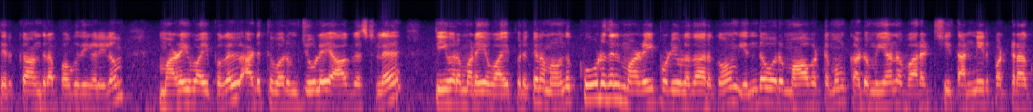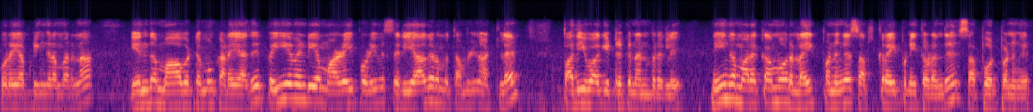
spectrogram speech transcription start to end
தெற்கு ஆந்திரா பகுதிகளிலும் மழை வாய்ப்புகள் அடுத்து வரும் ஜூலை ஆகஸ்டில் தீவிரமடைய வாய்ப்பு இருக்குது நம்ம வந்து கூடுதல் மழை பொழிவில் தான் இருக்கும். எந்த ஒரு மாவட்டமும் கடுமையான வறட்சி தண்ணீர் பற்றாக்குறை அப்படிங்கிற மாதிரிலாம் எந்த மாவட்டமும் கிடையாது. பெய்ய வேண்டிய மழை பொழிவு சரியாக நம்ம தமிழ்நாட்டில் பதிவாகிட்டு இருக்கு நண்பர்களே. நீங்கள் மறக்காமல் ஒரு லைக் பண்ணுங்கள் சப்ஸ்கிரைப் பண்ணி தொடர்ந்து சப்போர்ட் பண்ணுங்கள்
